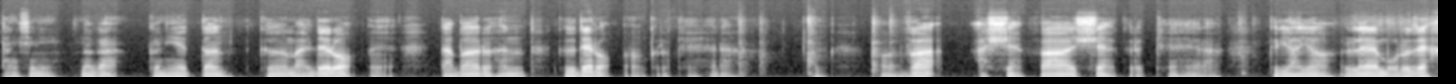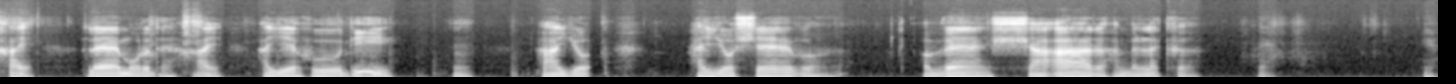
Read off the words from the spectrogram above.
당신이 너가 건의했던 그 말대로 예, 다바르 한 그대로 어, 그렇게 해라. 음, 어, 바 아쉐 바쉐 그렇게 해라. 그리하여 레 모르데 하이 레 모르데 하이 하예후디 예, 하요 하요셰브 웨 샤아르 한멜레크. 예, 예,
